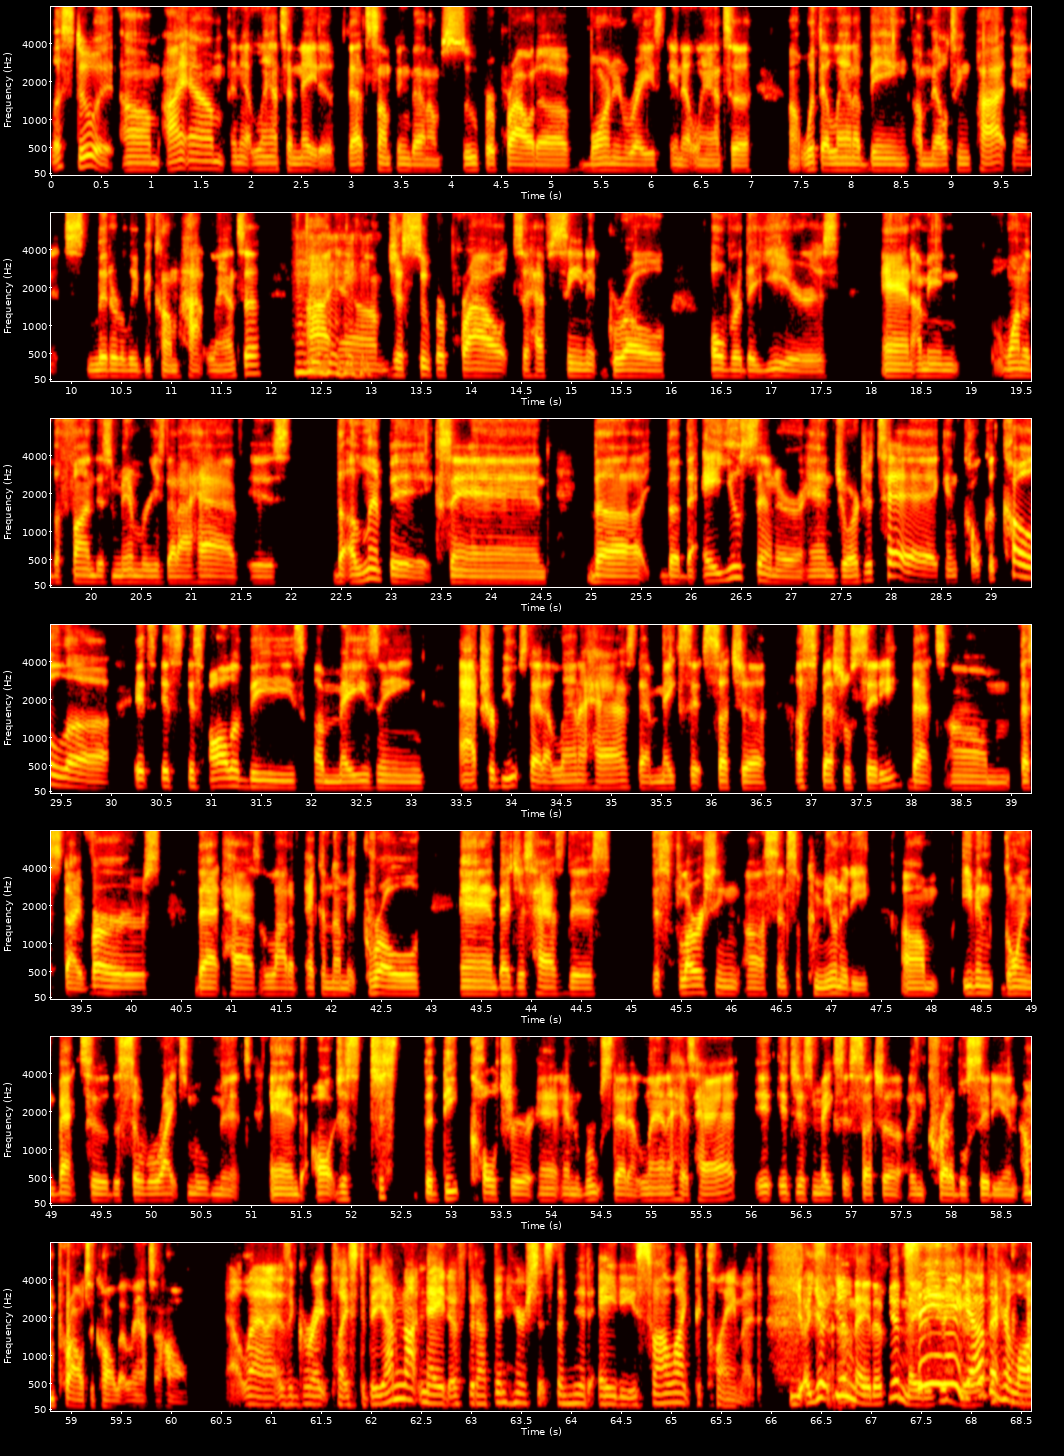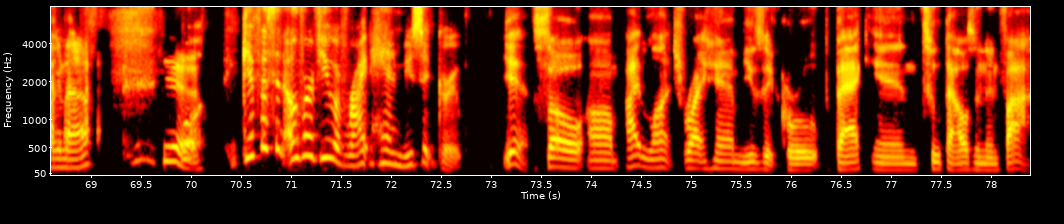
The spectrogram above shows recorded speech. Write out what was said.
Let's do it. Um, I am an Atlanta native. That's something that I'm super proud of. Born and raised in Atlanta, uh, with Atlanta being a melting pot and it's literally become Hot Atlanta. I am just super proud to have seen it grow over the years. And I mean, one of the fondest memories that I have is the Olympics and the the the AU Center and Georgia Tech and Coca-Cola. It's it's it's all of these amazing attributes that Atlanta has that makes it such a a special city that's um that's diverse, that has a lot of economic growth and that just has this this flourishing uh, sense of community um, even going back to the civil rights movement and all just just the deep culture and, and, roots that Atlanta has had, it, it just makes it such an incredible city. And I'm proud to call Atlanta home. Atlanta is a great place to be. I'm not native, but I've been here since the mid 80s, so I like to claim it. Yeah, you're, so, you're native. You're native. See, you're yeah, I've been here long enough. yeah. Well, give us an overview of Right Hand Music Group. Yeah, so um, I launched Right Hand Music Group back in 2005.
